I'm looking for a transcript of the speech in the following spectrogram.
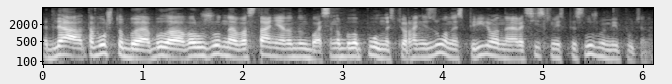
для того, чтобы было вооруженное восстание на Донбассе. Оно было полностью организовано, инспирированное российскими спецслужбами и Путиным.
